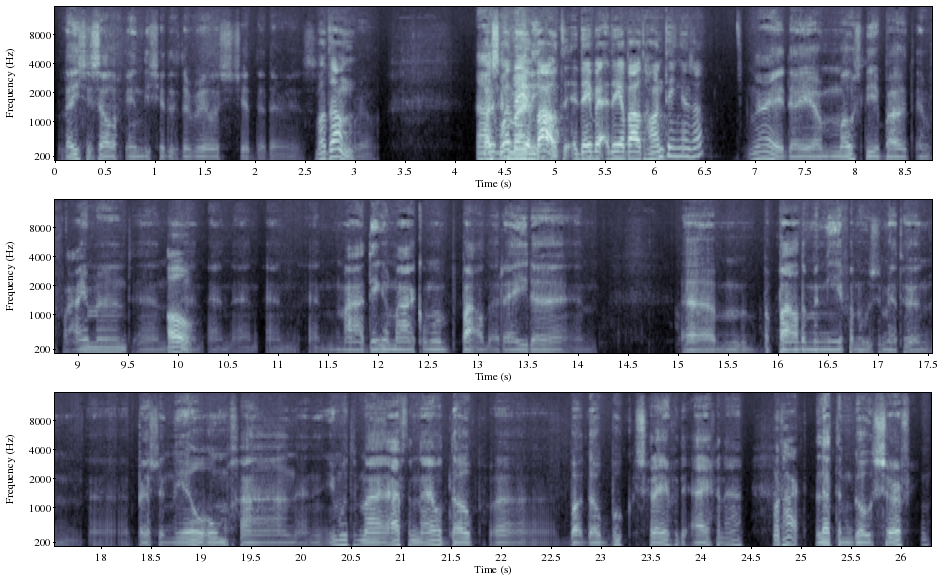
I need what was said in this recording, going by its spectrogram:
lees jezelf in, die shit is the realest shit that there is. Wat dan? Real. Nou, What, what they die- about? They, they about hunting en zo? Nee, they are mostly about environment en, Oh. en, en, en, en, en maar dingen maken om een bepaalde reden en ehm, bepaalde manier van hoe ze met hun eh, personeel omgaan. En je moet het maar, hij heeft een heel dope, eh, boek geschreven, de eigenaar. Wat hard. Let Them Go Surfing.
